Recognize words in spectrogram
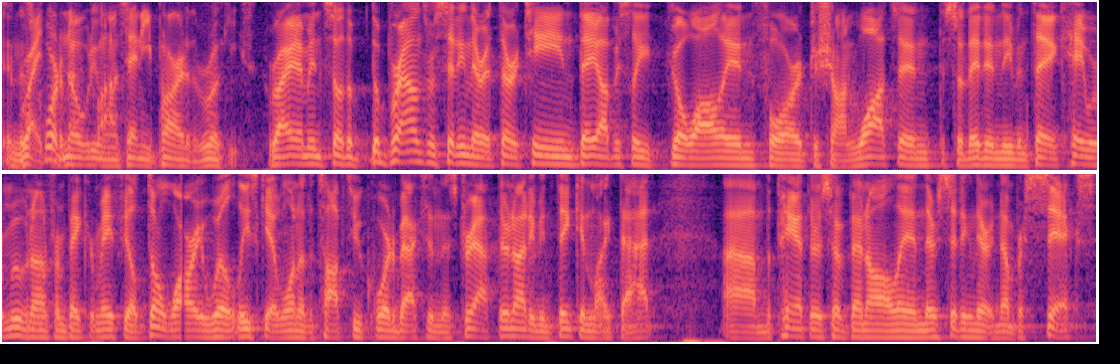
in this Right, quarterback nobody class. wants any part of the rookies. right? I mean, so the, the Browns were sitting there at 13. They obviously go all in for Deshaun Watson, so they didn't even think, hey, we're moving on from Baker Mayfield. Don't worry, we'll at least get one of the top two quarterbacks in this draft. They're not even thinking like that. Um, the Panthers have been all in. They're sitting there at number six,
